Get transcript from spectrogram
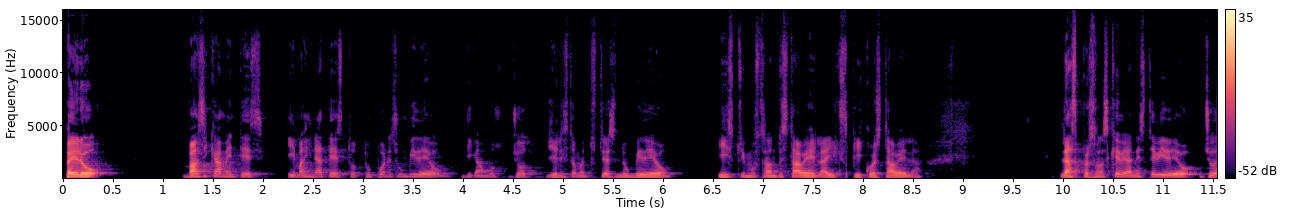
Pero básicamente es, imagínate esto, tú pones un video, digamos, yo, en este momento estoy haciendo un video y estoy mostrando esta vela y explico esta vela. Las personas que vean este video, yo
